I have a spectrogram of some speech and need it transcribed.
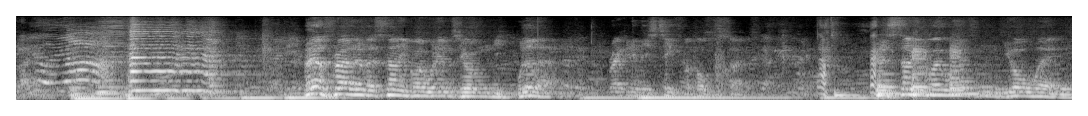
Let's throw a little bit Sonny Boy Williamson here on breaking in these teeth for horse, so. Because Sonny Boy Williamson, your way.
